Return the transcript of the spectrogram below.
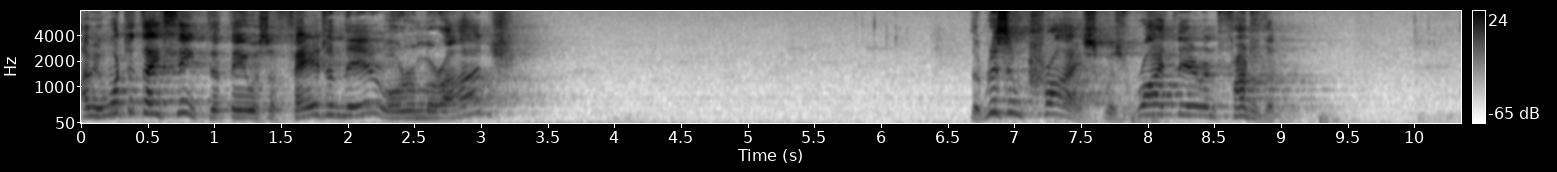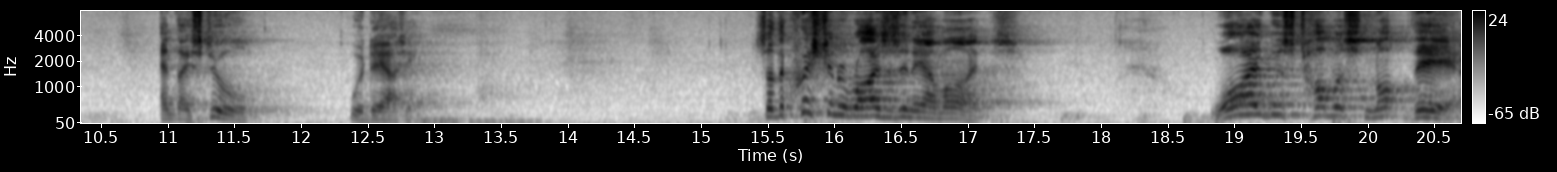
I mean, what did they think? That there was a phantom there or a mirage? The risen Christ was right there in front of them. And they still were doubting. So the question arises in our minds why was Thomas not there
